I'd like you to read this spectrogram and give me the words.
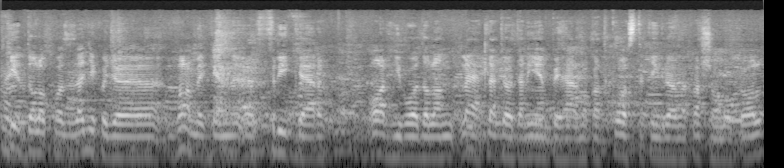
Két igen. dologhoz az egyik, hogy uh, valamelyik ilyen uh, Freaker archív oldalon lehet letölteni MP3-akat call-stackingről, meg hasonlókról.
